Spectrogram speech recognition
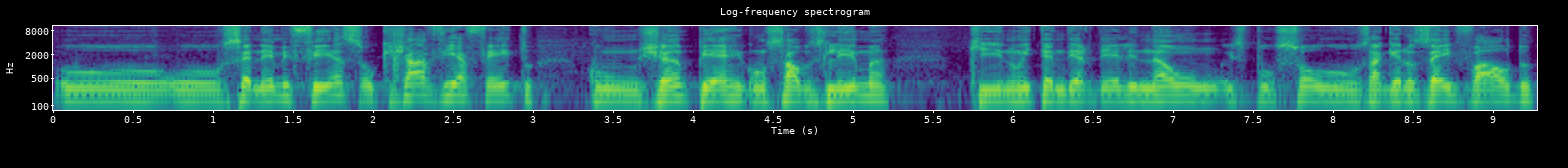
o, o Seneme fez o que já havia feito com Jean-Pierre Gonçalves Lima, que no entender dele não expulsou o zagueiro Zé Ivaldo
